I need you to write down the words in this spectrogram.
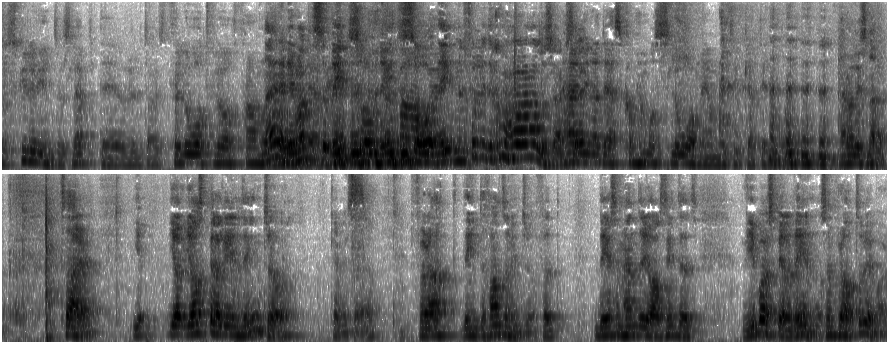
Då skulle vi ju inte släppt det överhuvudtaget. Förlåt, förlåt, fan Nej, det var inte så, det är inte så, det är inte så, det är, du får- du kommer höra alldeles strax. Här är min adress, kom hem och slå mig om ni tycker att det är dåligt. Nej men lyssna nu. Så här. Jag, jag, jag spelade in ett intro, kan vi säga. För att det inte fanns en intro. För att det som hände i avsnittet, vi bara spelade in och sen pratade vi bara.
